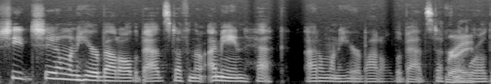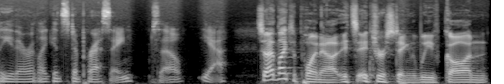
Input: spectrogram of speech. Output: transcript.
she she don't want to hear about all the bad stuff in the. I mean, heck, I don't want to hear about all the bad stuff in the world either. Like it's depressing. So yeah, So I'd like to point out it's interesting that we've gone.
